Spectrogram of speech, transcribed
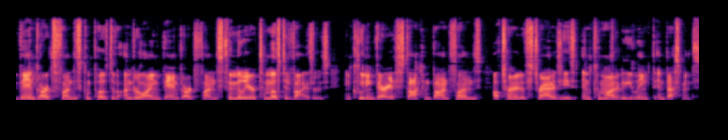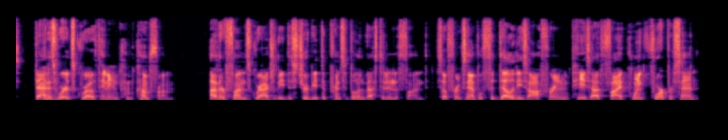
Vanguard's fund is composed of underlying Vanguard funds familiar to most advisors, including various stock and bond funds, alternative strategies, and commodity linked investments. That is where its growth and income come from. Other funds gradually distribute the principal invested in the fund. So, for example, Fidelity's offering pays out 5.4%,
